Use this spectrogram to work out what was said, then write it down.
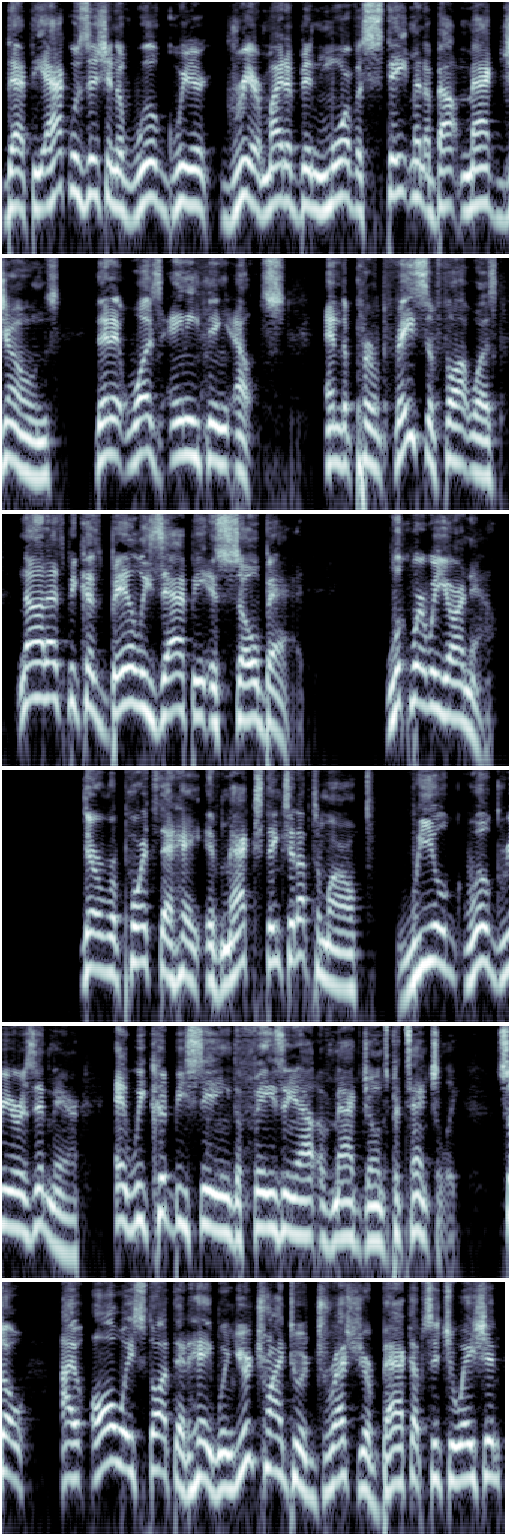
that the acquisition of Will Greer, Grier might have been more of a statement about Mac Jones than it was anything else. And the pervasive thought was, no, nah, that's because Bailey Zappe is so bad. Look where we are now. There are reports that, hey, if Mac stinks it up tomorrow, Will, Will Grier is in there, and we could be seeing the phasing out of Mac Jones potentially. So I always thought that, hey, when you're trying to address your backup situation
